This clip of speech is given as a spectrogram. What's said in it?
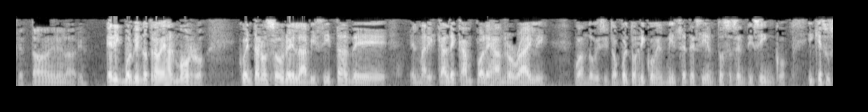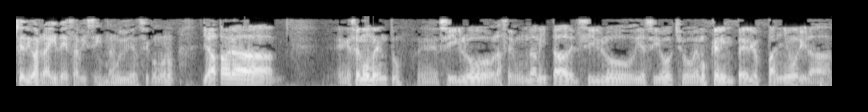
que estaban en el área. Eric, volviendo otra vez al morro, cuéntanos sobre la visita de el mariscal de campo Alejandro Riley cuando visitó Puerto Rico en el 1765 y qué sucedió a raíz de esa visita. Muy bien, sí, como no. Ya para en ese momento, eh, siglo, la segunda mitad del siglo XVIII, vemos que el imperio español y la,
